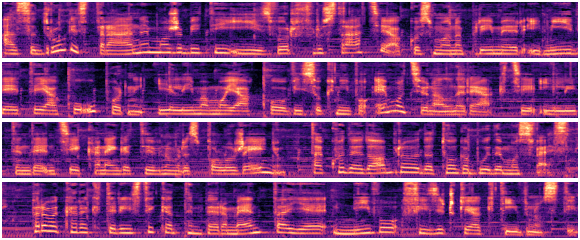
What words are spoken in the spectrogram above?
a sa druge strane može biti i izvor frustracije ako smo, na primjer, i mi dete jako uporni ili imamo jako visok nivo emocionalne reakcije ili tendencije ka negativnom raspoloženju, tako da je dobro da toga budemo svesni. Prva karakteristika temperamenta je nivo fizičke aktivnosti.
